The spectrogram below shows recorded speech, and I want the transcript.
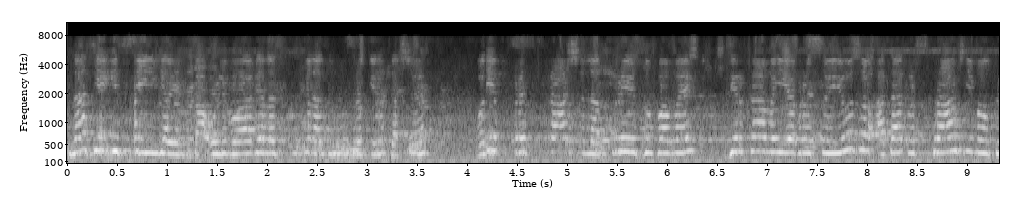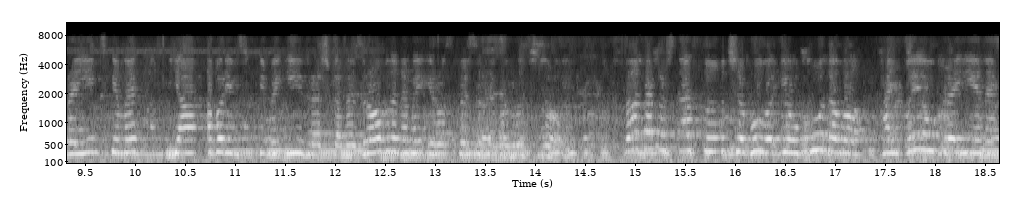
У нас є і ялинка у Львові, але вона зробила ще. Вона є прикрашена тризубами, зірками Євросоюзу, а також справжніми українськими яворівськими іграшками, зробленими і розписаними вручну. Ну а також нас тут ще було і опудало ганьби України.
